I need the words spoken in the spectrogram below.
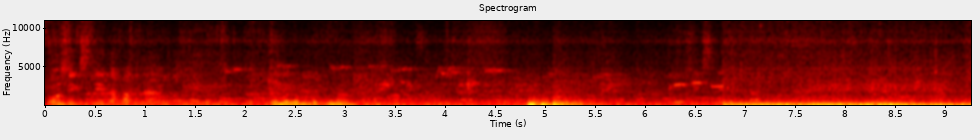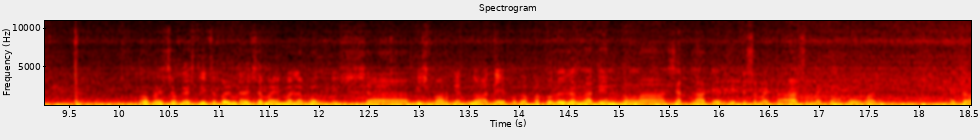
260 tapat na. Oh, malambot na. So guys, dito pa rin tayo sa may Malabon Fish, sa fish market, no? At eh, pagkapatuloy lang natin itong ah, shot natin dito sa may taas, sa may tumpukan. Ito.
